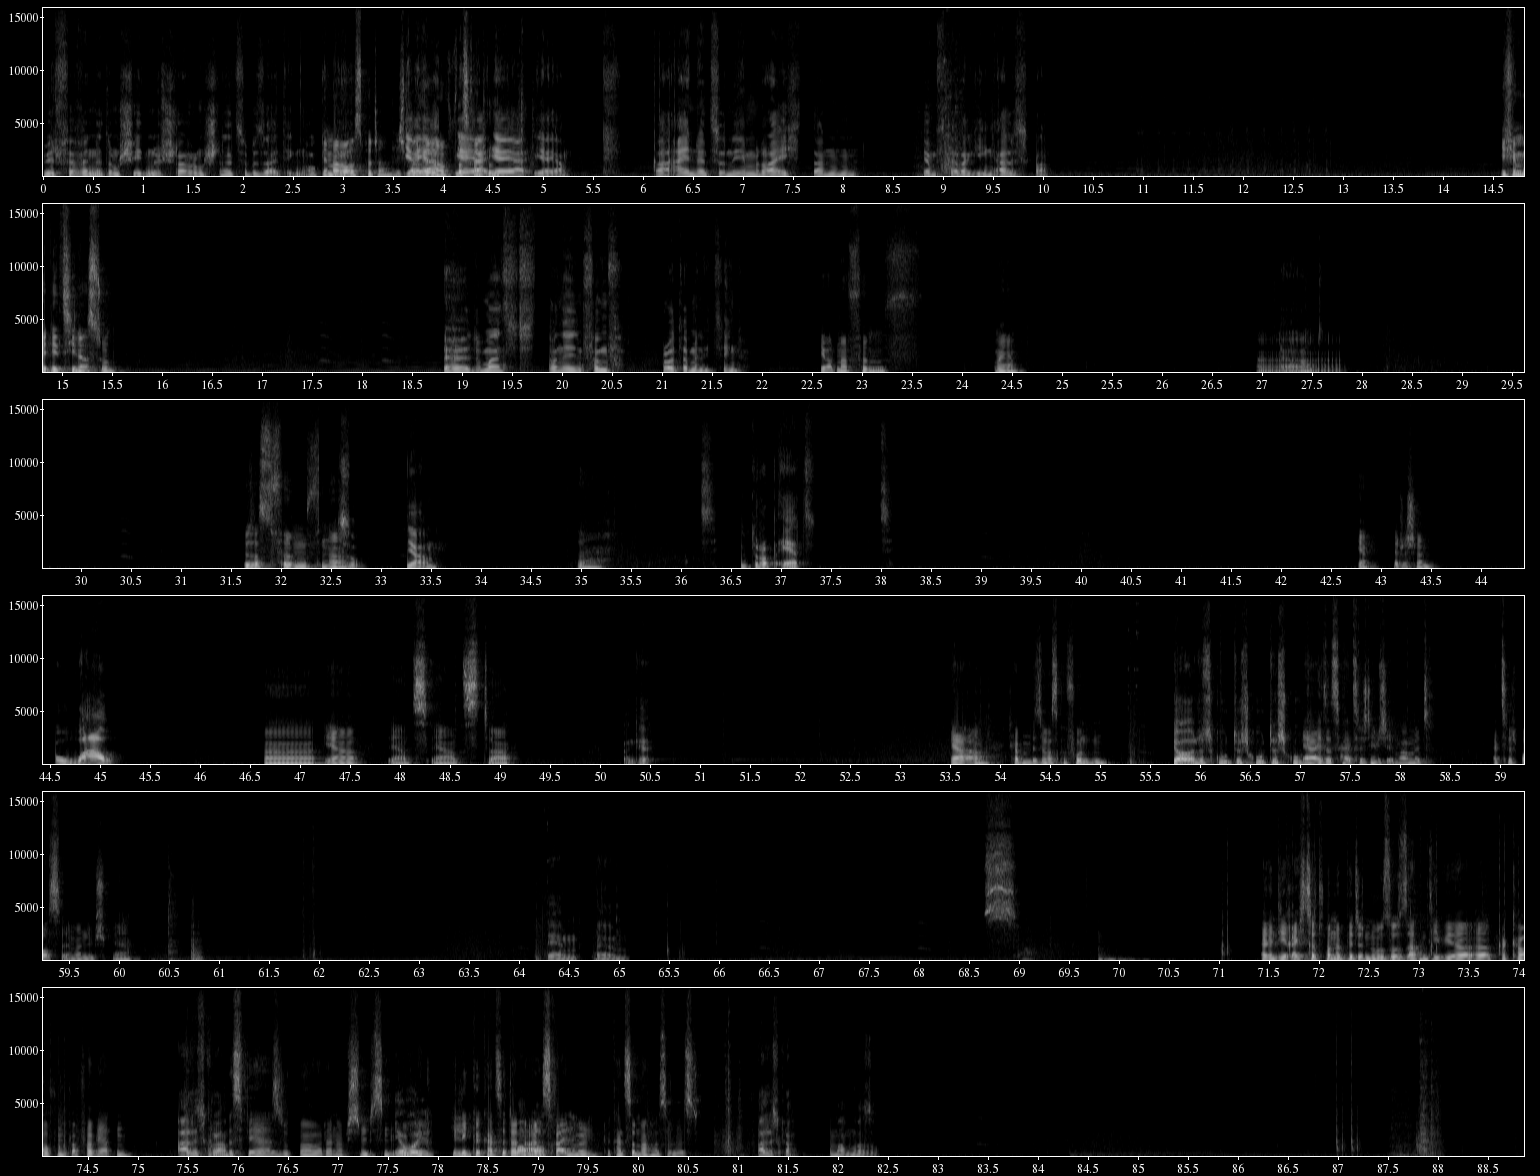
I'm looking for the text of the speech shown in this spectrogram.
Wird verwendet, um Schäden durch Strahlung schnell zu beseitigen. Okay. Nimm mal raus, bitte. Ich Ja, will ja, was ja, ja, reintun. ja, ja, ja, ja. Weil eine zu nehmen reicht, dann kämpft er dagegen. Alles klar. Wie viel Medizin hast du? Äh, du meinst von den fünf Kräutermedizin. Hier, warte mal, fünf. Guck mal her. Ja. Du sagst fünf, ne? So. Ja. Drop Erz. Ja, bitteschön. Oh, wow. Äh, Erz, Erz, Erz, da. Danke. Ja, ich habe ein bisschen was gefunden. Ja, das ist gut, das ist gut, das ist gut. Ja, das Heilzeug nehme ich immer mit. Heilzeug brauchst du immer in dem Spiel. damn. Ähm, So. Äh, In die rechte Tonne bitte nur so Sachen, die wir äh, verkaufen oder verwerten. Alles klar. Das wäre super, aber dann habe ich ein bisschen Jawohl. Überblick. Die linke kannst du dann Machen alles reinmüllen. Da kannst du machen, was du willst. Alles klar. Machen wir so.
